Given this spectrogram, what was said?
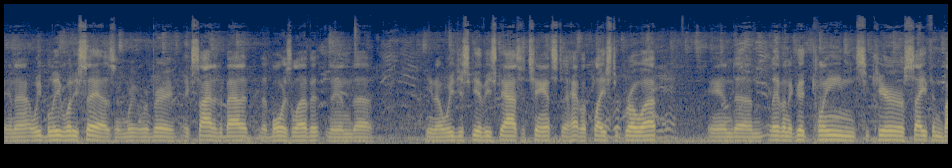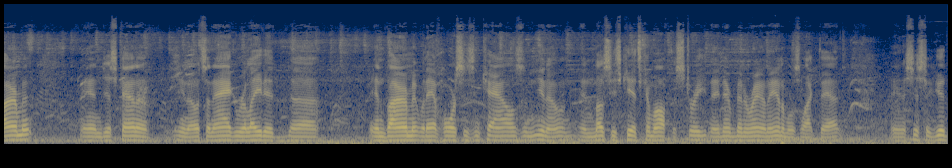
and uh, we believe what he says, and we, are very excited about it. The boys love it, and uh, you know, we just give these guys a chance to have a place to grow up and um, live in a good, clean, secure, safe environment, and just kind of, you know, it's an ag-related uh, environment where they have horses and cows and you know and most of these kids come off the street and they've never been around animals like that. And it's just a good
